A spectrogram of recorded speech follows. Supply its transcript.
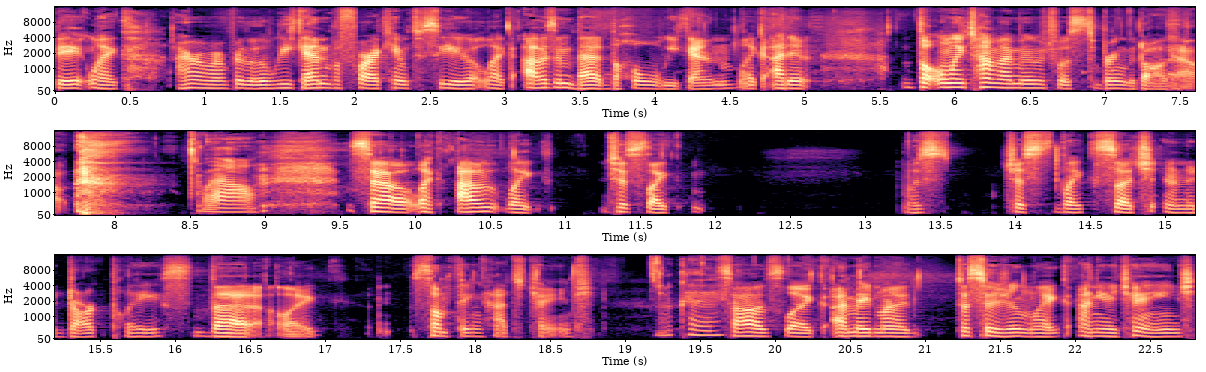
being like i remember the weekend before i came to see you like i was in bed the whole weekend. Like i didn't the only time i moved was to bring the dog out Wow. so like i was like just like was just like such in a dark place mm-hmm. that like something had to change Okay. so I was like, I made my decision, like, I need to change.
